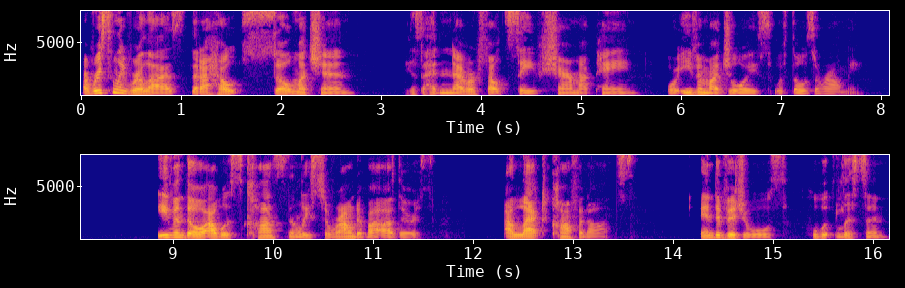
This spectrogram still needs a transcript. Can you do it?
I recently realized that I held so much in because I had never felt safe sharing my pain or even my joys with those around me. Even though I was constantly surrounded by others, I lacked confidants, individuals who would listen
